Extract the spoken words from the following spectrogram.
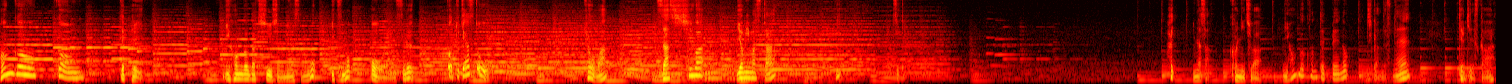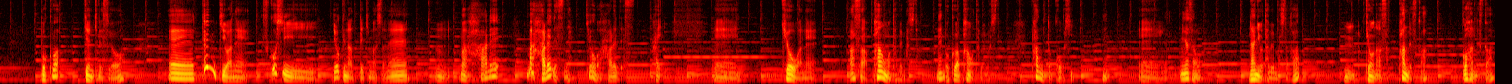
本語コンテペイ。日本語学習者の皆さんをいつも応援するポッドキャスト。今日は雑誌は読みますか？について。はい皆さんこんにちは。日本語コンテッペイの時間ですね。元気ですか？僕は元気ですよ。えー、天気はね少し良くなってきましたね。うん。まあ晴れまあ晴れですね。今日は晴れです。はい。えー、今日はね朝パンを食べました。ね僕はパンを食べました。パンとコーヒー。ね。えー、皆さんは何を食べましたか？うん。今日の朝パンですか？ご飯ですか？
